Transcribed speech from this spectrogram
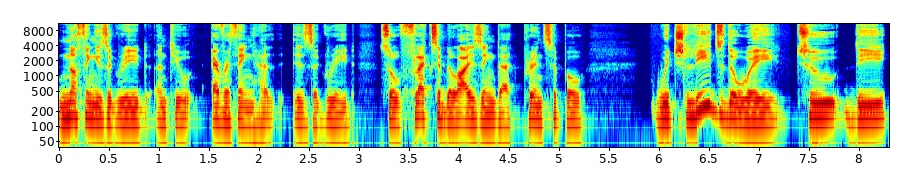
nothing is agreed until everything is agreed. So, flexibilizing that principle, which leads the way to the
